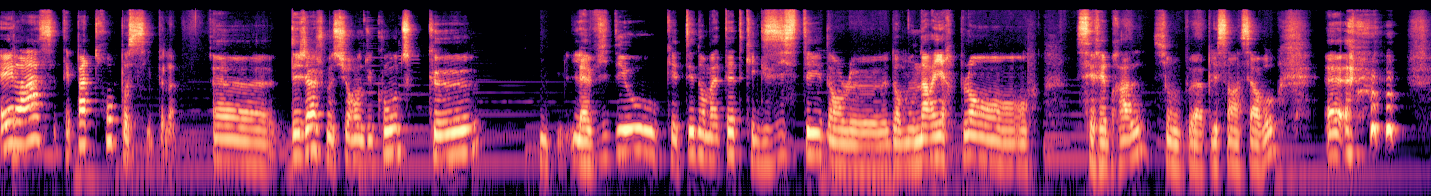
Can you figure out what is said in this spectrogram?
Et là, c'était pas trop possible. Euh, déjà, je me suis rendu compte que la vidéo qui était dans ma tête, qui existait dans, le, dans mon arrière-plan cérébral, si on peut appeler ça un cerveau, euh,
